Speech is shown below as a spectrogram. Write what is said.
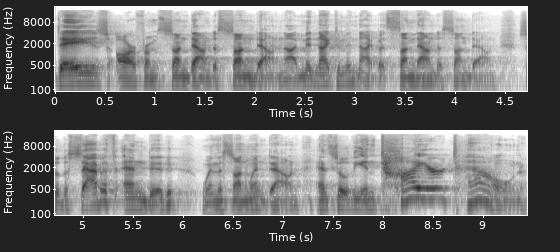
days are from sundown to sundown, not midnight to midnight, but sundown to sundown. So the Sabbath ended when the sun went down, and so the entire town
